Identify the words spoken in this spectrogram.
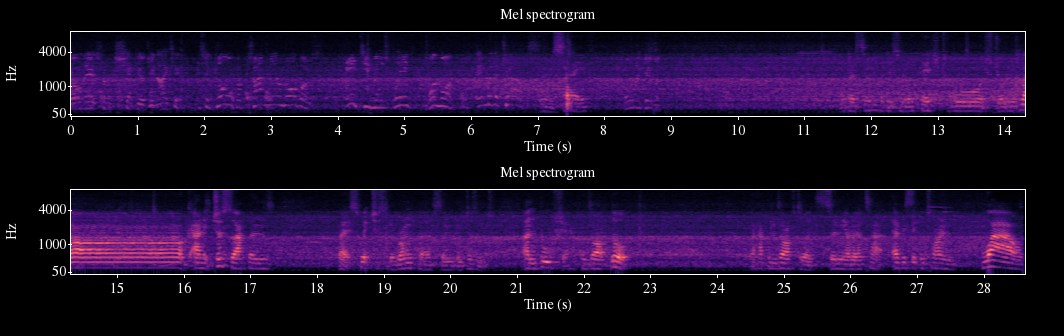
Goal news from Sheffield United. It's a goal for Tranmere Rovers. 18 minutes played, one more. In with a chance. Good save. Corner given. Although somebody's on the pitch towards Jordan Clarke, and it just so happens that it switches to the wrong person. It doesn't, and bullshit happens after. Look, what happens afterwards? Suddenly on an attack every single time. Wow,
